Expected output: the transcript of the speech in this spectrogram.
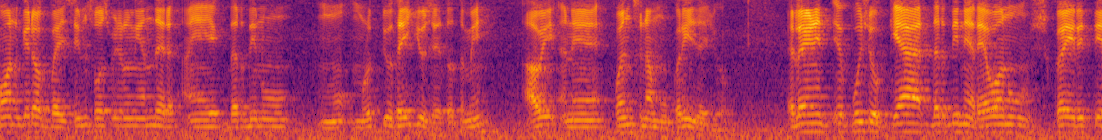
ફોન કર્યો કે ભાઈ સિમ્સ હોસ્પિટલની અંદર અહીંયા એક દર્દીનું મૃત્યુ થઈ ગયું છે, તો તમે આવી અને પંચનામું કરી જજો એટલે એણે એ પૂછ્યું ક્યાં દર્દીને રહેવાનું કઈ રીતે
